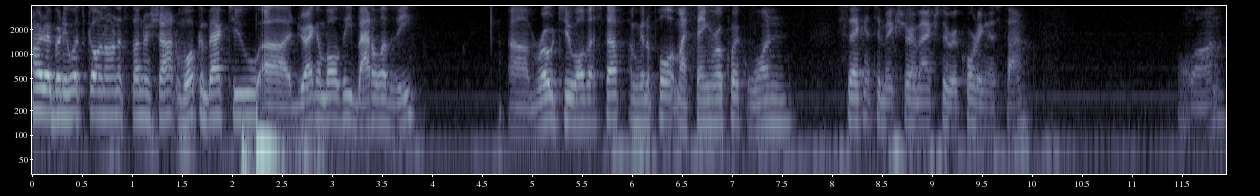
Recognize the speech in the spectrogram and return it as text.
All right, everybody, what's going on? It's Thundershot, and welcome back to uh, Dragon Ball Z Battle of Z, um, Road 2, all that stuff. I'm going to pull up my thing real quick, one second, to make sure I'm actually recording this time. Hold on.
